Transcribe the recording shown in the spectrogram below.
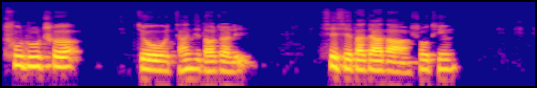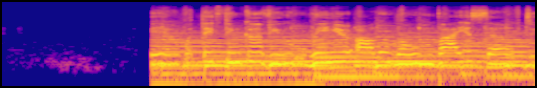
出租车。就讲解到这里，谢谢大家的收听。just have to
